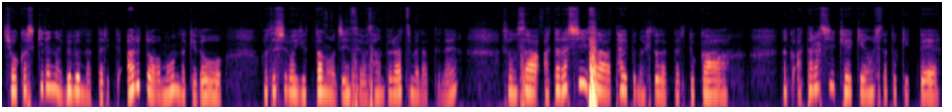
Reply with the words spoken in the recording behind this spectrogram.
消化しきれない部分だったりってあるとは思うんだけど、私は言ったの人生はサンプル集めだってね。そのさ、新しいさ、タイプの人だったりとか、なんか新しい経験をした時って、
